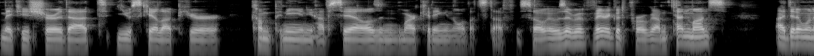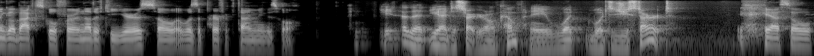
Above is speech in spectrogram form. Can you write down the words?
making sure that you scale up your company and you have sales and marketing and all that stuff. So it was a very good program. Ten months. I didn't want to go back to school for another two years, so it was a perfect timing as well. You said that you had to start your own company. What what did you start? Yeah, so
